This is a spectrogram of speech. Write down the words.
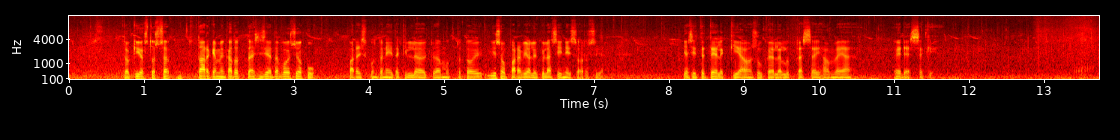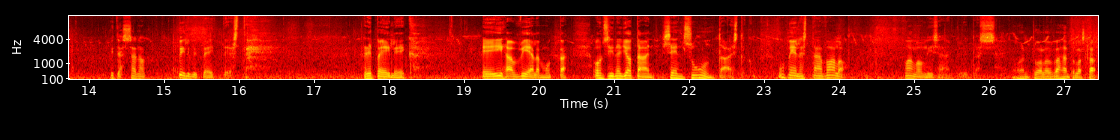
Toki jos tuossa tarkemmin katsottaisiin, sieltä voisi joku pariskunta niitäkin löytyä, mutta toi iso parvi oli kyllä sinisorsia. Ja sitten telkkiä on sukellellut tässä ihan meidän edessäkin. Mitä sanot pilvipeitteestä? Repeileekö? Ei ihan vielä, mutta on siinä jotain sen suuntaista. Mun mielestä tämä valo, valo lisääntyy tässä. On tuolla vähän tuollaista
